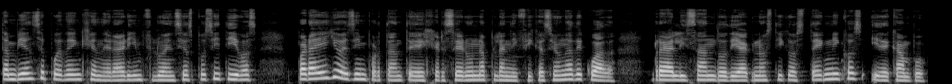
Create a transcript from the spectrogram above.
también se pueden generar influencias positivas. Para ello es importante ejercer una planificación adecuada, realizando diagnósticos técnicos y de campo,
